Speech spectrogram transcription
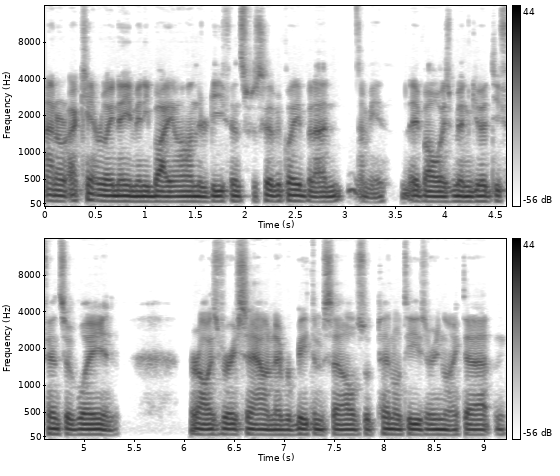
I don't. I can't really name anybody on their defense specifically, but I. I mean, they've always been good defensively, and they're always very sound. Never beat themselves with penalties or anything like that. And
